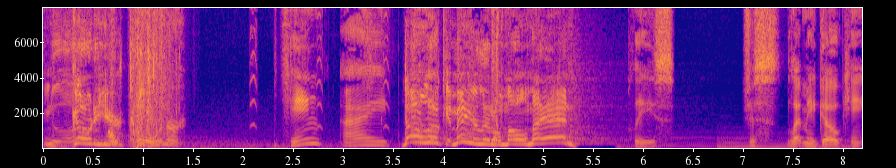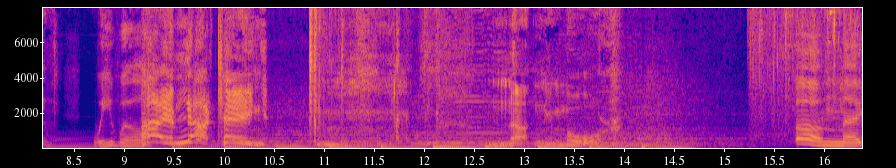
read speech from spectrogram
And go to your corner. King, I. Don't look at me, little mole man! Please. Just let me go, King. We will. I am not king! Not anymore. Oh my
